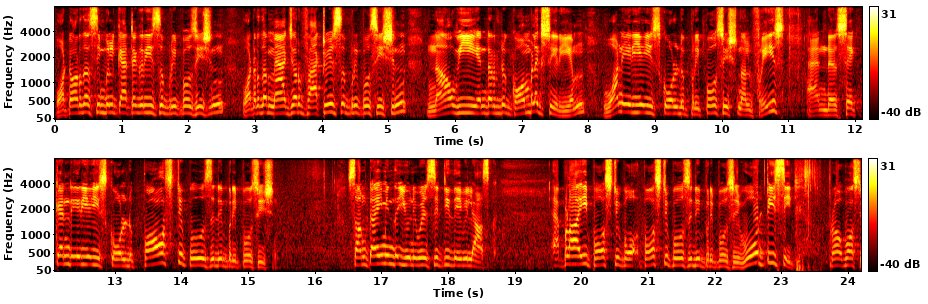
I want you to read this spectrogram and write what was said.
what are the simple categories of preposition? What are the major factors of preposition? Now we enter the complex area. One area is called prepositional phrase and second area is called postposed preposition. Sometime in the university they will ask apply post postposed preposition. What is it? Post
